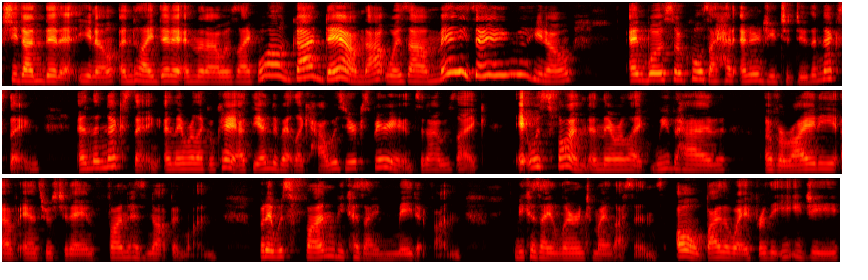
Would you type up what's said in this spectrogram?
she done did it, you know, until I did it. And then I was like, well, goddamn, that was amazing, you know. And what was so cool is I had energy to do the next thing and the next thing. And they were like, okay, at the end of it, like, how was your experience? And I was like, it was fun. And they were like, we've had a variety of answers today, and fun has not been one. But it was fun because I made it fun, because I learned my lessons. Oh, by the way, for the EEG,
